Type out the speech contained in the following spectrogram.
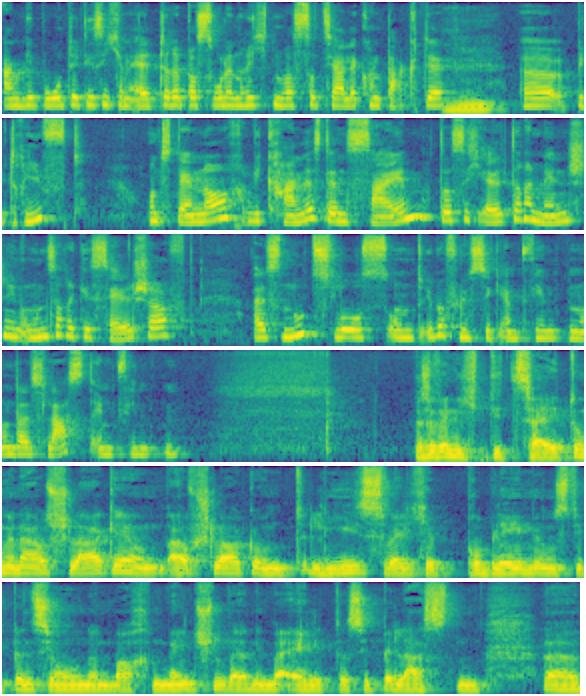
Angebote, die sich an ältere Personen richten, was soziale Kontakte mhm. äh, betrifft. Und dennoch, wie kann es denn sein, dass sich ältere Menschen in unserer Gesellschaft als nutzlos und überflüssig empfinden und als Last empfinden? Also wenn ich die Zeitungen ausschlage und aufschlage und lies, welche Probleme uns die Pensionen machen, Menschen werden immer älter, sie belasten äh,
